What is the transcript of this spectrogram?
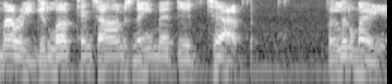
Murray. Good luck 10 times. Name at the top for the little man.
